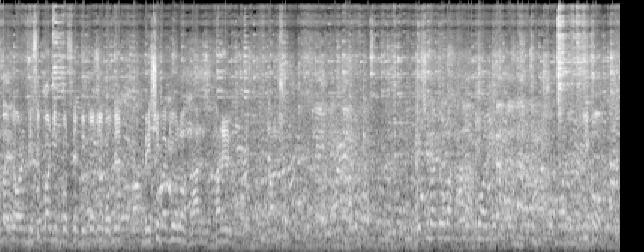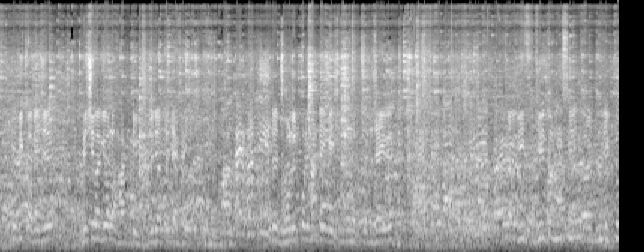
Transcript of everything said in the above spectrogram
আমাকে অনেক ডিসঅ্যাপয়েন্টিং করছে বিকজ অফ ওদের বেশিরভাগই হলো হাড়, হাড়ের মাংস। বেশিরভাগই হলো হাড় কোয়ালিটি খুবই কম খুবই কম। এই যে বেশিরভাগই হলো হাড্ডি, যদি আপনি দেখাই। এটা ঝোলের পরিমাণটাই বেশি মনে হচ্ছে। তো যাই হোক। যেহেতু নিচ্ছি একটু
